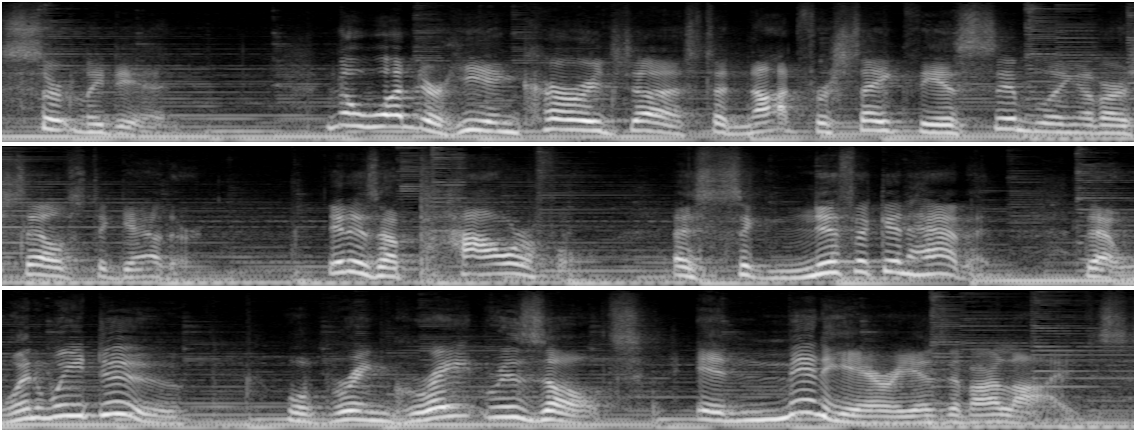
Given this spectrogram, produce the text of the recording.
certainly did. No wonder he encouraged us to not forsake the assembling of ourselves together it is a powerful, a significant habit that when we do, will bring great results in many areas of our lives.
